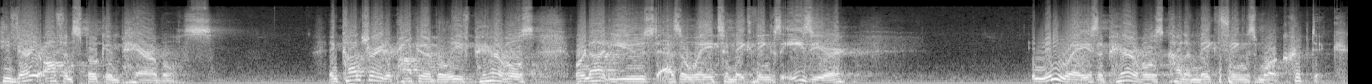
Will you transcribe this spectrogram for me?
he very often spoke in parables. And contrary to popular belief, parables were not used as a way to make things easier in many ways, the parables kind of make things more cryptic.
